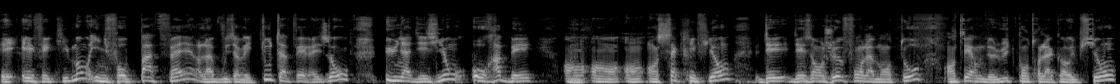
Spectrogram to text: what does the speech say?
Et effectivement, il ne faut pas faire, là vous avez tout à fait raison, une adhésion au rabais en, en, sacrifiant des, des enjeux fondamentaux en termes de lutte contre la corruption,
